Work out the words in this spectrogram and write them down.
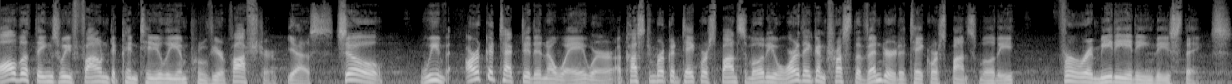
all the things we've found to continually improve your posture. Yes. So we've architected in a way where a customer could take responsibility or they can trust the vendor to take responsibility for remediating these things.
